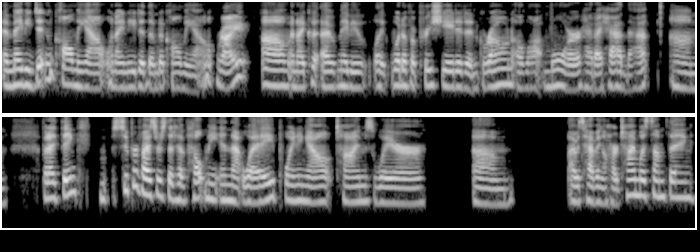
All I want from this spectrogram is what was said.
and maybe didn't call me out when I needed them to call me out. Right? Um, and I could, I maybe like would have appreciated and grown a lot more had I had that. Um, but I think supervisors that have helped me in that way, pointing out times where um, I was having a hard time with something.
